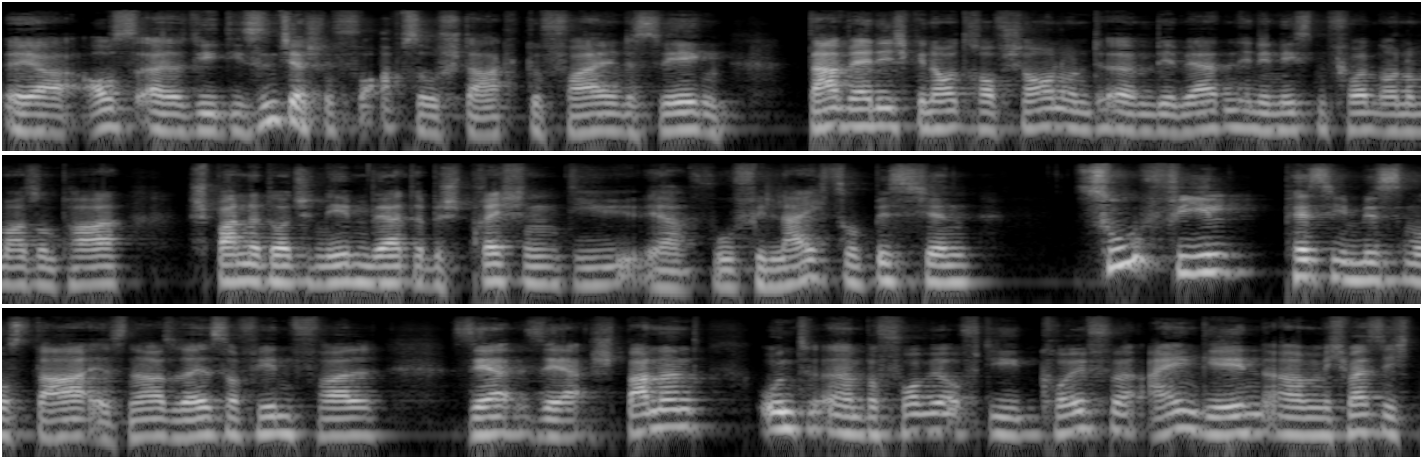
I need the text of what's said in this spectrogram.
ja, aus, also die, die sind ja schon vorab so stark gefallen. Deswegen, da werde ich genau drauf schauen und ähm, wir werden in den nächsten Folgen auch nochmal so ein paar spannende deutsche Nebenwerte besprechen, die, ja, wo vielleicht so ein bisschen zu viel Pessimismus da ist. Ne? Also da ist auf jeden Fall sehr, sehr spannend. Und äh, bevor wir auf die Käufe eingehen, ähm, ich weiß nicht,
